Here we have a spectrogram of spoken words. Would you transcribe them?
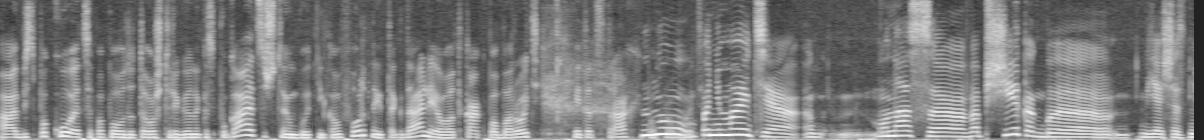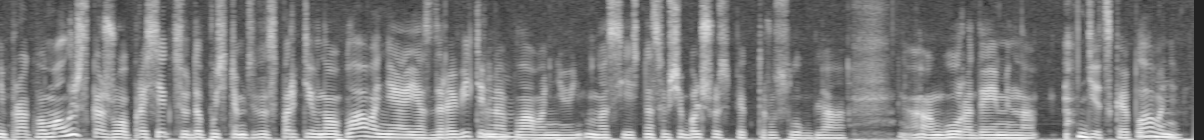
а, беспокоятся по поводу того, что ребенок испугается, что им будет некомфортно и так далее. Вот как побороть этот страх и Ну, понимаете, у нас э, вообще как бы, я сейчас не про аквамалыш скажу, а про секцию, допустим, спортивного плавания и оздоровительное угу. плавание у нас есть. У нас вообще большой спектр услуг для а, города именно детское плавание. Mm-hmm.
